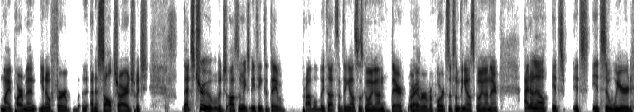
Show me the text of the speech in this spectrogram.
my apartment? You know, for an assault charge?" Which, that's true. Which also makes me think that they probably thought something else was going on there, or there were reports of something else going on there. I don't know. It's it's it's a weird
